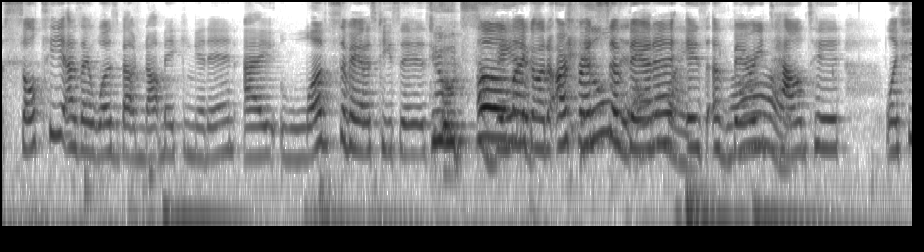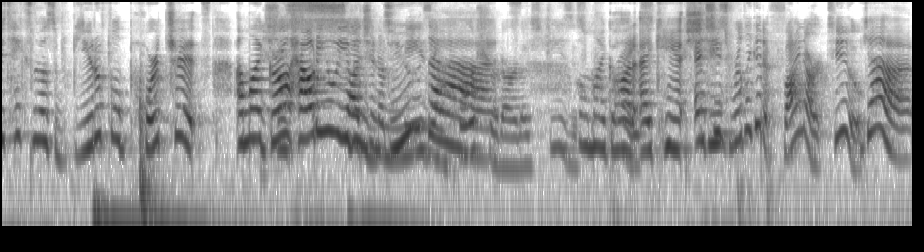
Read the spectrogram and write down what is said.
salty as I was about not making it in, I loved Savannah's pieces. Dude, oh my god, our friend. Oh Savannah is a very talented. Like she takes the most beautiful portraits. I'm like, girl, She's how do you such even an do amazing that? portrait artist. Jesus. Oh my god, I can't. And she's really good at fine art too. yeah,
